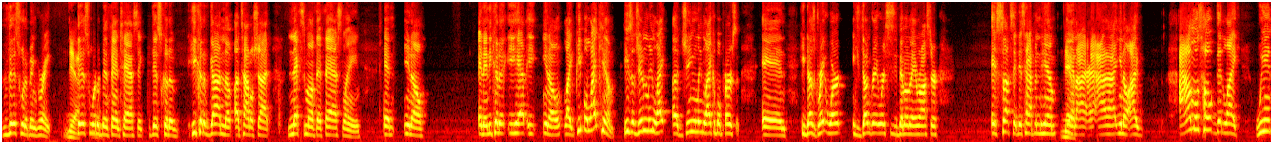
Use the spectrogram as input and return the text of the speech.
this would have been great. Yeah, This would have been fantastic. This could have he could have gotten a, a title shot next month at Fastlane, and you know, and then he could have he had he, you know like people like him. He's a genuinely like a genuinely likable person, and he does great work. He's done great work since he's been on the main roster. It sucks that this happened to him, yeah. and I, I, I, you know, I, I almost hope that like when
